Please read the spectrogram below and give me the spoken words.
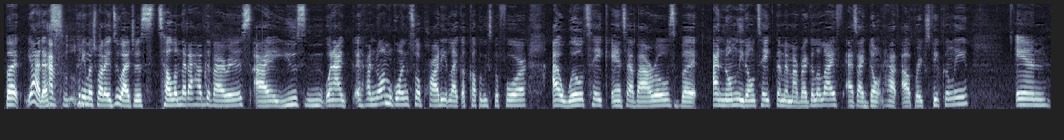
But yeah, that's Absolutely. pretty much what I do. I just tell them that I have the virus. I use when I if I know I'm going to a party like a couple weeks before, I will take antivirals, but I normally don't take them in my regular life as I don't have outbreaks frequently, and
